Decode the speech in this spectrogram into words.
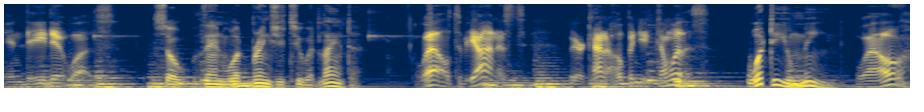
Indeed, it was. So, then what brings you to Atlanta? Well, to be honest, we were kind of hoping you'd come with us. What do you mean? Well,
